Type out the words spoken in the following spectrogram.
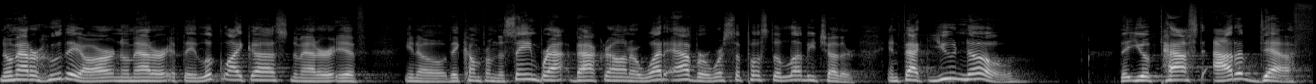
no matter who they are, no matter if they look like us, no matter if you know they come from the same background or whatever. We're supposed to love each other. In fact, you know that you have passed out of death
